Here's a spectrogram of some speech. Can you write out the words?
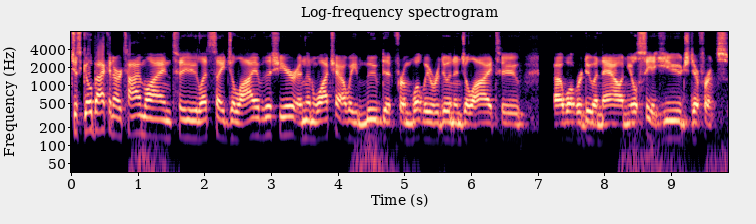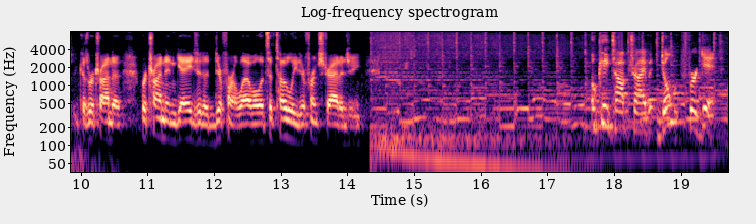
just go back in our timeline to let's say July of this year, and then watch how we moved it from what we were doing in July to uh, what we're doing now, and you'll see a huge difference because we're trying to we're trying to engage at a different level. It's a totally different strategy. Okay, Top Tribe, don't forget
